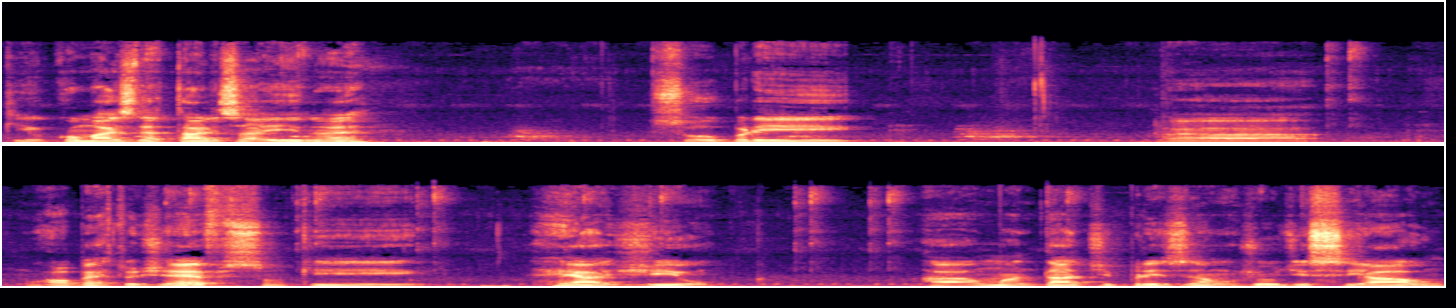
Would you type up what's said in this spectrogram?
que com mais detalhes aí, né, sobre uh, o Roberto Jefferson que reagiu a um mandado de prisão judicial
